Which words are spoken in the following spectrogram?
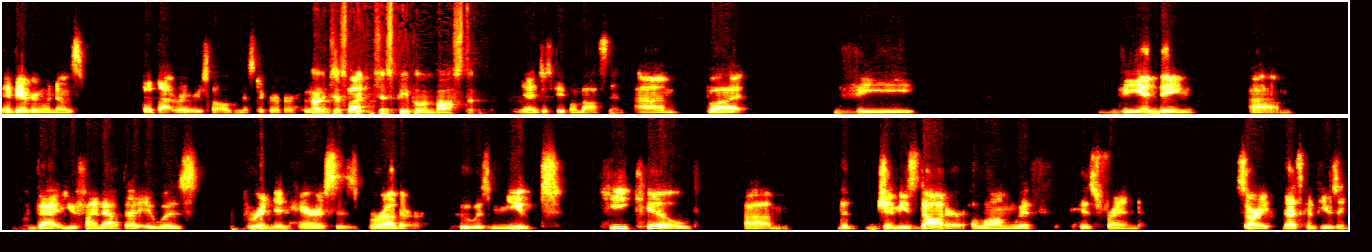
maybe everyone knows that that river is called Mystic River. Who oh, just but, just people in Boston. Yeah, just people in Boston. Um, but the the ending um, that you find out that it was Brendan Harris's brother who was mute. He killed um, the Jimmy's daughter along with his friend. Sorry, that's confusing.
